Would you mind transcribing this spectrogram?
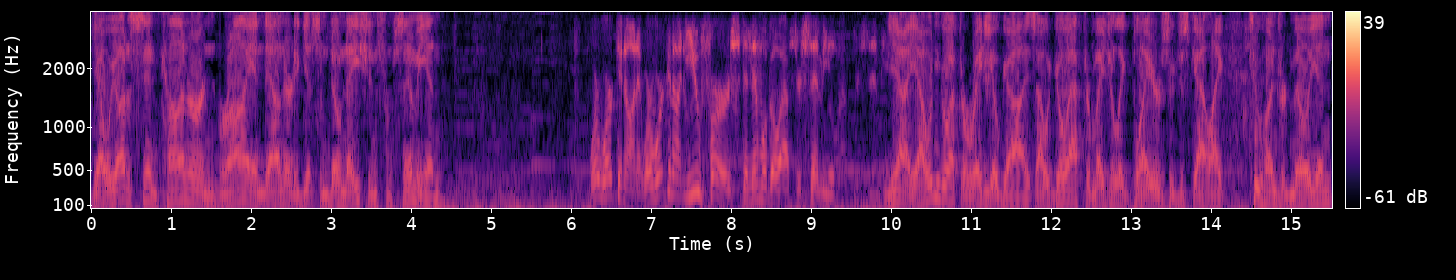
Yeah, we ought to send Connor and Ryan down there to get some donations from Semien. We're working on it. We're working on you first, and then we'll go after Semien. Yeah, yeah. I wouldn't go after radio guys. I would go after major league players who just got like two hundred million.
